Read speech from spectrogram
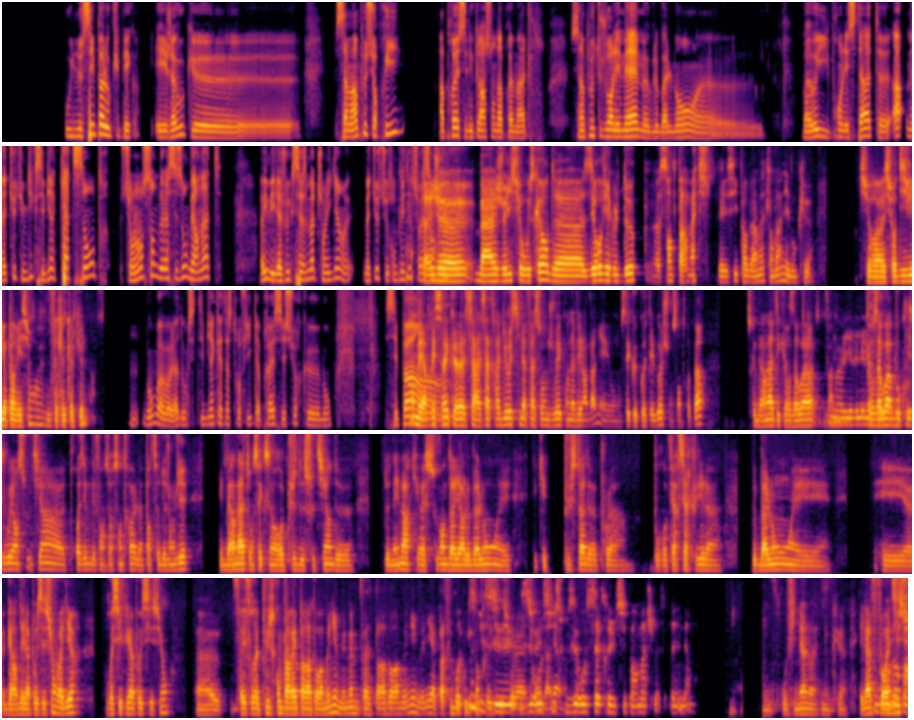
ou il ne sait pas l'occuper. Et j'avoue que ça m'a un peu surpris. Après, ces déclarations d'après-match, c'est un peu toujours les mêmes globalement. Euh, bah oui, il prend les stats. Euh, ah, Mathieu, tu me dis que c'est bien 4 centres sur l'ensemble de la saison, Bernat ah oui, mais il a joué que 16 matchs en Ligue 1. Mathieu, tu veux compléter sur les bah, je, bah, je lis sur WhoScored 0,2 euh, centres par match réussi par Bernat l'an dernier. Donc, euh, sur, sur 18 apparitions, vous faites le calcul. Mmh. Bon, bah voilà, donc c'était bien catastrophique. Après, c'est sûr que, bon, c'est pas. Non, mais après, c'est vrai que ça, ça, traduit aussi la façon de jouer qu'on avait l'an dernier. On sait que côté gauche, on centre pas. Parce que Bernat et Kurzawa, Kurzawa a beaucoup joué en soutien, euh, troisième défenseur central à partir de janvier. Et Bernat, on sait que c'est un repli de soutien de, de, Neymar qui reste souvent derrière le ballon et, qui est plus là pour, la, pour faire circuler la, le ballon et, et euh, garder la possession, on va dire, recycler la possession. Euh, il faudrait plus comparer par rapport à Meunier, mais même par rapport à Meunier, Meunier n'a pas fait beaucoup de centres réussis sur la 0,6 ou 0,7 réussis par match l'année dernière au final. Ouais. Donc, euh, et là, Florenzi.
